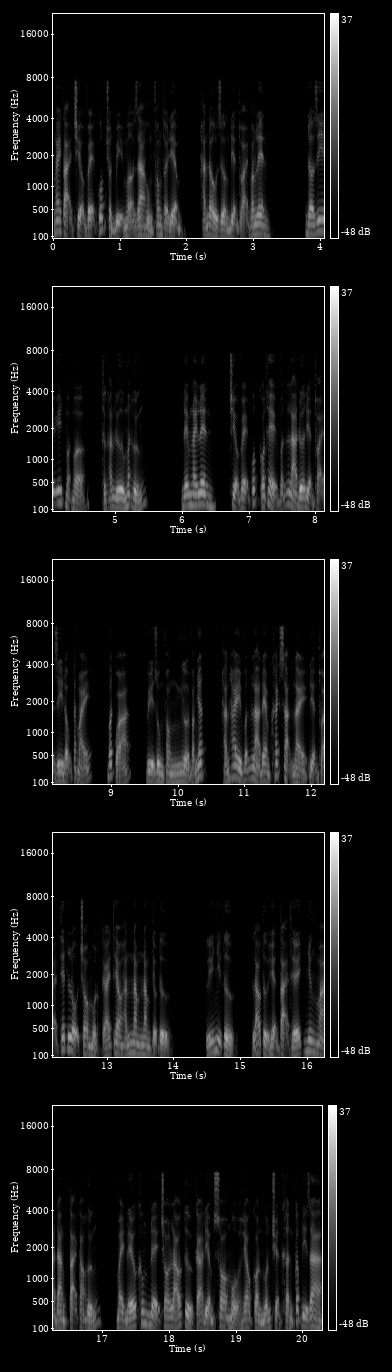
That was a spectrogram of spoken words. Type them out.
ngay tại triệu vệ quốc chuẩn bị mở ra hùng phong thời điểm hắn đầu giường điện thoại văng lên. Đờ di ít mờ mờ, thực hắn ư mất hứng. Đêm nay lên, triệu vệ quốc có thể vẫn là đưa điện thoại di động tắt máy, bất quá, vì dùng phòng ngừa vắng nhất, hắn hay vẫn là đem khách sạn này điện thoại tiết lộ cho một cái theo hắn năm năm tiểu tử. Lý nhị tử, lão tử hiện tại thế nhưng mà đang tại cao hứng, mày nếu không để cho lão tử cả điểm so mổ heo còn muốn chuyện khẩn cấp đi ra,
